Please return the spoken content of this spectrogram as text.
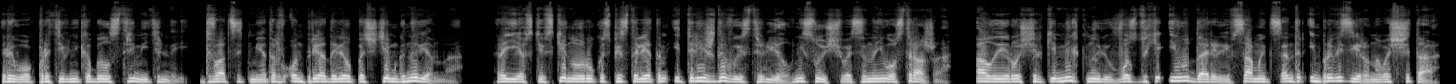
Рывок противника был стремительный. 20 метров он преодолел почти мгновенно. Раевский вскинул руку с пистолетом и трижды выстрелил в несущегося на него стража. Алые росчерки мелькнули в воздухе и ударили в самый центр импровизированного щита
